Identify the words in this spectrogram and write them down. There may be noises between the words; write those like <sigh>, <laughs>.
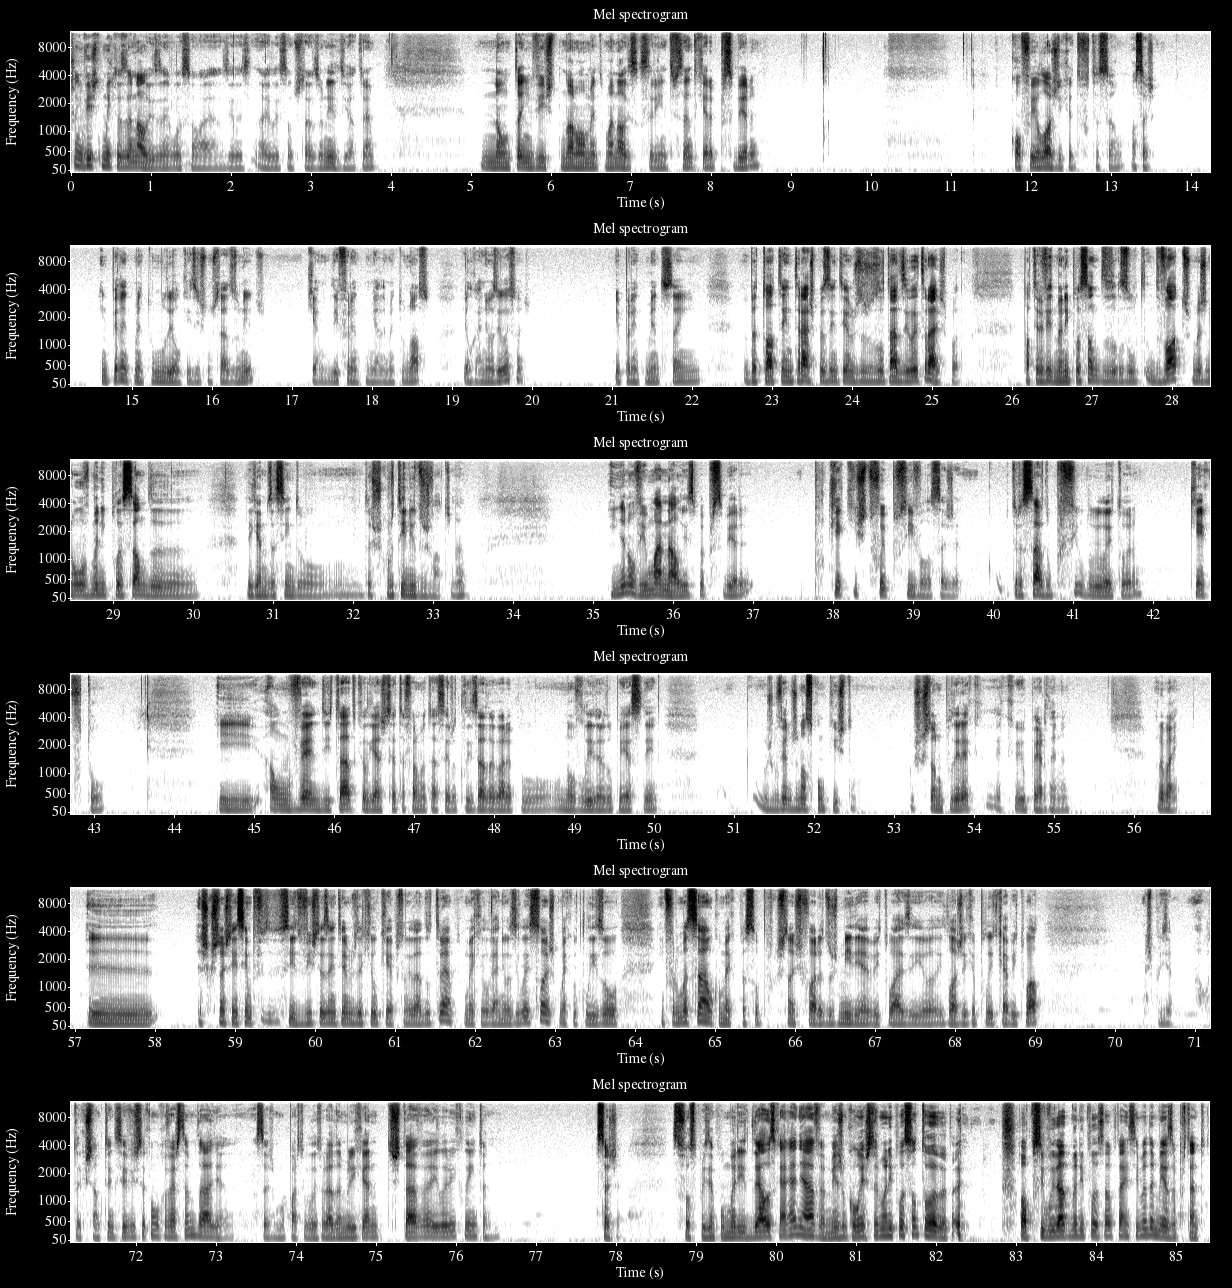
Tenho visto muitas análises em relação à eleição dos Estados Unidos e ao Trump. Não tenho visto normalmente uma análise que seria interessante, que era perceber qual foi a lógica de votação, ou seja, independentemente do modelo que existe nos Estados Unidos, que é diferente, nomeadamente do nosso, ele ganhou as eleições. E aparentemente sem batota, entre aspas, em termos dos resultados eleitorais. Pode, pode ter havido manipulação de, de votos, mas não houve manipulação de, digamos assim, do, do escrutínio dos votos. Não é? E ainda não vi uma análise para perceber porque é que isto foi possível, ou seja, o traçar do perfil do eleitor, quem é que votou, e há um velho ditado que, aliás, de certa forma está a ser utilizado agora pelo novo líder do PSD: os governos não se conquistam, os que estão no poder é que, é que o perdem. Não é? Ora bem, eh, as questões têm sempre sido vistas em termos daquilo que é a personalidade do Trump, como é que ele ganhou as eleições, como é que utilizou informação, como é que passou por questões fora dos mídias habituais e, e lógica política habitual. Mas, por exemplo, há outra questão que tem que ser vista como o reverso da medalha ou seja, uma parte do eleitorado americano testava Hillary Clinton. Ou seja, se fosse, por exemplo, o marido dela, se cá ganhava, mesmo com esta manipulação toda. Tá? <laughs> Ou a possibilidade de manipulação que está em cima da mesa. Portanto,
